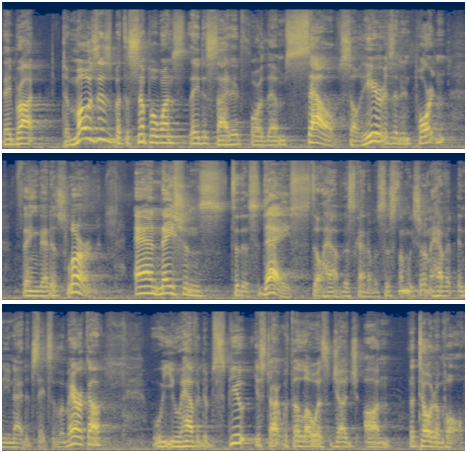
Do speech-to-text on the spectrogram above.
they brought to Moses, but the simple ones they decided for themselves. So here is an important thing that is learned. And nations to this day still have this kind of a system. We certainly have it in the United States of America. You have a dispute, you start with the lowest judge on the totem pole.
